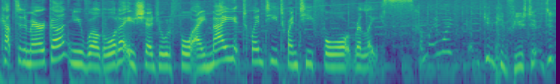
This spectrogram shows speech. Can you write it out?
Captain America New World Order is scheduled for a May 2024 release. Am I, am I I'm getting confused here. Did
